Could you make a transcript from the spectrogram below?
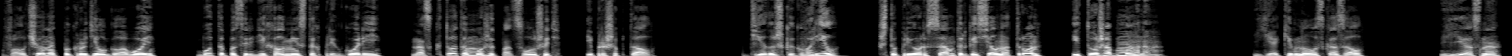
Волчонок покрутил головой, будто посреди холмистых предгорий нас кто-то может подслушать, и прошептал. «Дедушка говорил, что приор сам только сел на трон и тоже обманом». Я кивнул и сказал. «Ясно.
